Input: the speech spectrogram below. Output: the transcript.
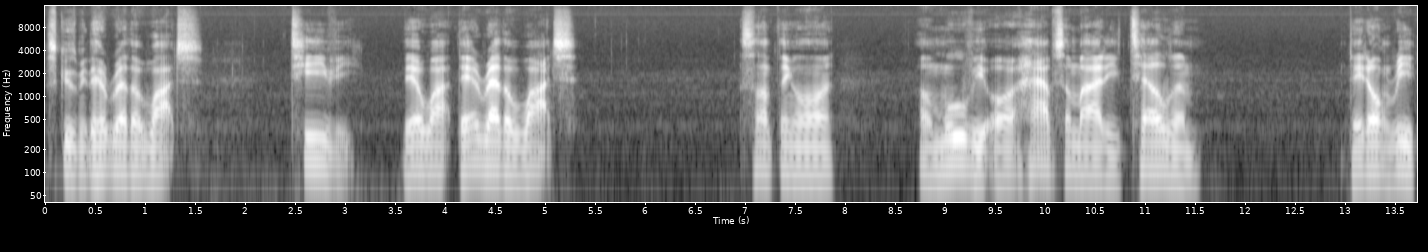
excuse me, they'd rather watch TV. They'll. They'd rather watch something on a movie or have somebody tell them they don't read.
